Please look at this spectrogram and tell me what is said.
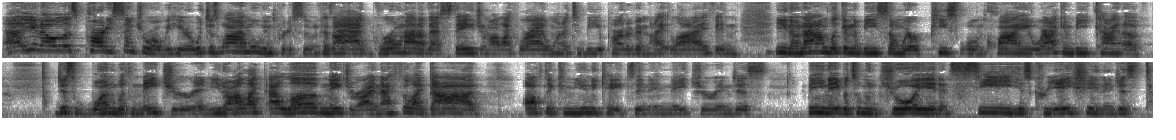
uh, you know, it's party central over here, which is why I'm moving pretty soon because I've grown out of that stage in my life where I wanted to be a part of the nightlife, and you know, now I'm looking to be somewhere peaceful and quiet where I can be kind of just one with nature, and you know, I like, I love nature, right? and I feel like God often communicates in in nature and just being able to enjoy it and see his creation and just t-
